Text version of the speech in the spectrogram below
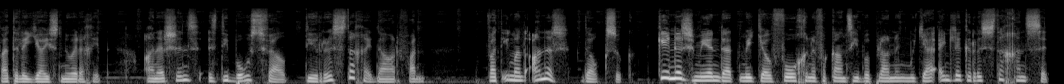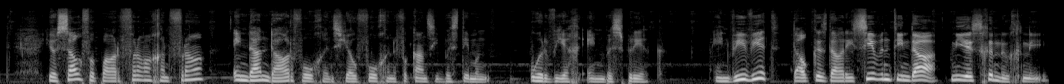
wat hulle juis nodig het. Andersins is die bosveld die rustigheid daarvan wat iemand anders dalk soek. Kenners meen dat met jou volgende vakansiebeplanning moet jy eintlik rustig gaan sit, jouself 'n paar vrae gaan vra en dan daarvolgens jou volgende vakansiebestemming oorweeg en bespreek. En wie weet, dalk is daardie 17 dae nie eens genoeg nie.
